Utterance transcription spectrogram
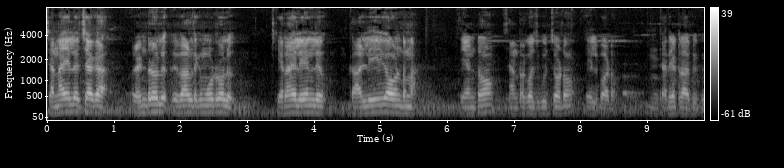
చెన్నైలో వచ్చాక రెండు రోజులు ఇవాళకి మూడు రోజులు కిరాయిలు ఏం లేవు. ఖాళీగా ఉంటున్నా. తినటం సెంటర్కి వచ్చి కూర్చోవడం వెళ్ళిపోవడం ఇంకా అదే ట్రాఫిక్.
